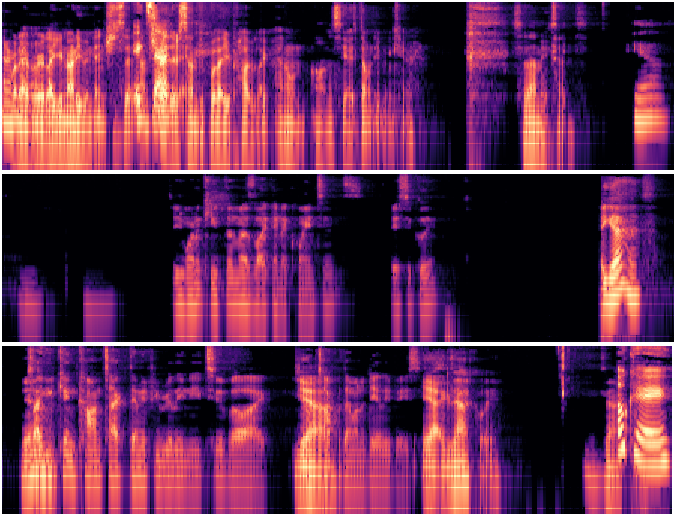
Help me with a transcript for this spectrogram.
I don't whatever. know. Like you're not even interested. I'm sure there's some people that you're probably like, I don't honestly, I don't even care. So that makes sense. yeah. Do you want to keep them as like an acquaintance, basically? I guess. Yeah. It's like you can contact them if you really need to, but like you yeah. don't talk with them on a daily basis. Yeah. Exactly. Exactly. Okay.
